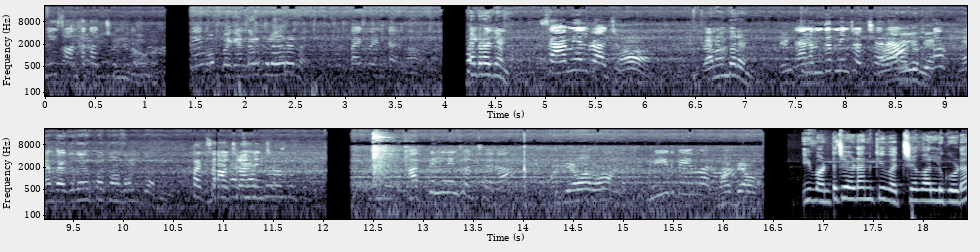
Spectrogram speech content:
మీ అవును. రాజు. నుంచి వచ్చారా? పది సంవత్సరాలు నుంచి. అత్తిలి నుంచి వచ్చారా? మీరు ఈ వంట చేయడానికి వచ్చే వాళ్ళు కూడా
